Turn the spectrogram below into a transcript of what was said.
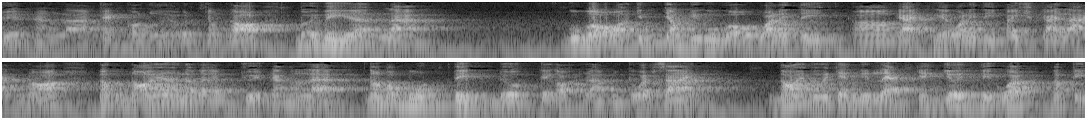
chuyện rằng là các con người ở bên trong đó? Bởi vì á, là Google chính trong cái Google Quality uh, guide, Quality Page Guideline của nó nó cũng nói là về chuyện rằng là nó mong muốn tìm được cái gọi là một cái website nói có cái trang liên lạc trang giới thiệu á nó kỹ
